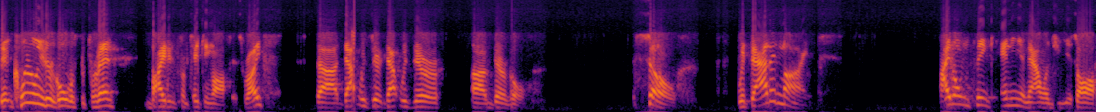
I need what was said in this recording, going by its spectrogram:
they, clearly their goal was to prevent Biden from taking office, right? Uh, that was their that was their uh, their goal. So, with that in mind, I don't think any analogy is off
